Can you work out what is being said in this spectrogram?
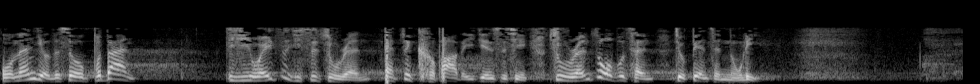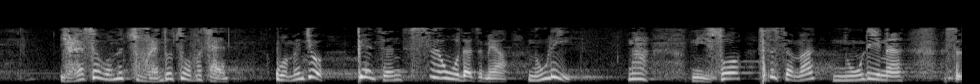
我们有的时候不但以为自己是主人，但最可怕的一件事情，主人做不成就变成奴隶。有的时候我们主人都做不成，我们就变成事物的怎么样奴隶。那你说是什么奴隶呢？圣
